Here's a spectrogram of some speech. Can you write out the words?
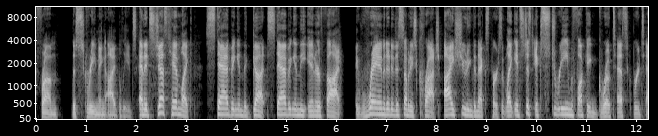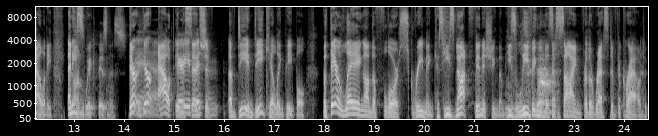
from the screaming eye bleeds and it's just him like stabbing in the gut stabbing in the inner thigh they ramming it into somebody's crotch, eye shooting the next person. Like it's just extreme fucking grotesque brutality. And John he's Wick business. they're they're Yeah, out in very the sense of, of D and D killing people, but they are laying on the floor screaming because he's not finishing them. He's leaving them as a sign for the rest of the crowd.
